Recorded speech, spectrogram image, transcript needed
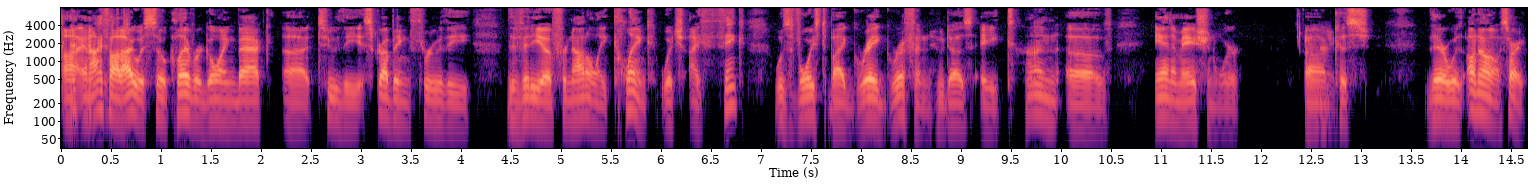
Uh, and I thought I was so clever going back uh, to the scrubbing through the the video for not only Clink, which I think was voiced by Greg Griffin, who does a ton of animation work, because uh, nice. There was oh no sorry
